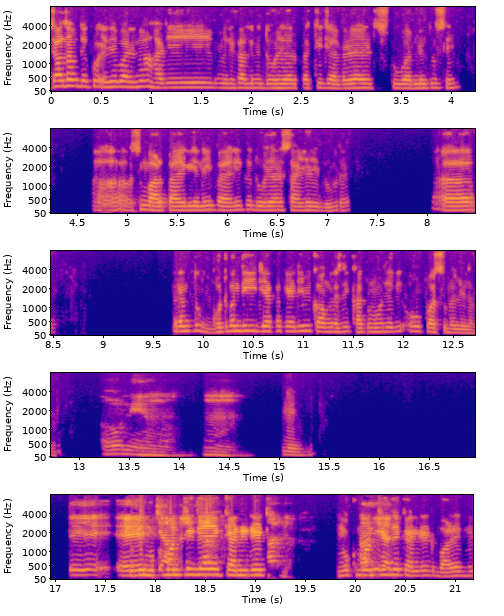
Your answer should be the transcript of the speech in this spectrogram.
ਚੱਲ ਸਾਹਿਬ ਦੇਖੋ ਇਹਦੇ ਬਾਰੇ ਨਾ ਹਜੇ ਮੇਰੇ ਖਿਆਲ ਦੇ ਵਿੱਚ 2025 ਚੱਲ ਰਿਹਾ it's too early to say ਸੰਭਾਲ ਪਾਏਗੀ ਨਹੀਂ ਪਾਏਗੀ ਕਿ 2027 ਹਜੇ ਦੂਰ ਹੈ। ਪਰੰਤੂ ਗੁੱਟਬੰਦੀ ਜੇ ਆਪਾਂ ਕਹਿ ਦਈਏ ਵੀ ਕਾਂਗਰਸ ਦੀ ਖਤਮ ਹੋ ਜਾਏਗੀ ਉਹ ਪੋਸੀਬਲ ਨਹੀਂ ਲੱਗਦਾ। ਉਹ ਨਹੀਂ ਹਮ ਹਮ ਨਹੀਂ। ਤੇ ਇਹ ਮੁੱਖ ਮੰਤਰੀ ਦੇ ਕੈਂਡੀਡੇਟ। ਮੁੱਖ ਮੰਤਰੀ। ਦੇ ਕੈਂਡੀਡੇਟ ਬਾਲੇ ਨੇ।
